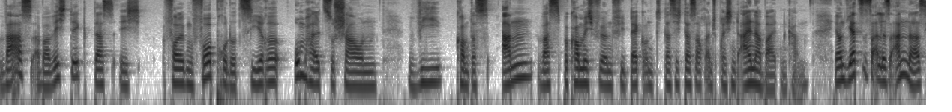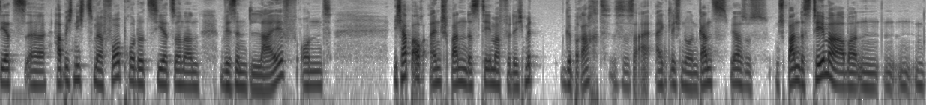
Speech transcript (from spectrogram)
war es aber wichtig, dass ich Folgen vorproduziere, um halt zu schauen, wie kommt das an, was bekomme ich für ein Feedback und dass ich das auch entsprechend einarbeiten kann. Ja, und jetzt ist alles anders. Jetzt äh, habe ich nichts mehr vorproduziert, sondern wir sind live und ich habe auch ein spannendes Thema für dich mitgebracht. Es ist eigentlich nur ein ganz, ja, es ist ein spannendes Thema, aber ein, ein, ein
